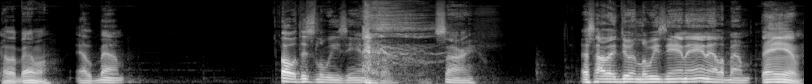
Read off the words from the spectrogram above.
Alabama. Alabama. Oh, this is Louisiana. Sorry. That's how they do it in Louisiana and Alabama. Damn.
